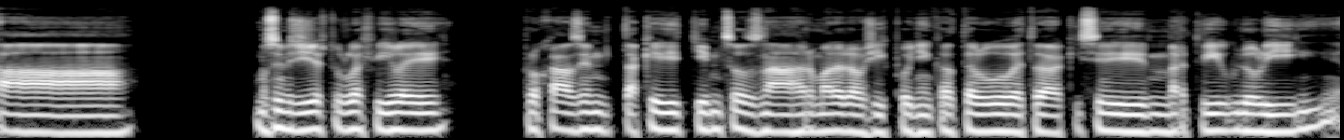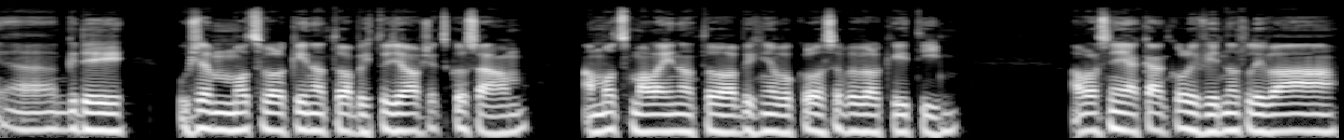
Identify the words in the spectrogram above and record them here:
A musím říct, že v tuhle chvíli procházím taky tím, co zná hromada dalších podnikatelů. Je to jakýsi mrtvý údolí, eh, kdy už jsem moc velký na to, abych to dělal všecko sám a moc malý na to, abych měl okolo sebe velký tým. A vlastně jakákoliv jednotlivá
